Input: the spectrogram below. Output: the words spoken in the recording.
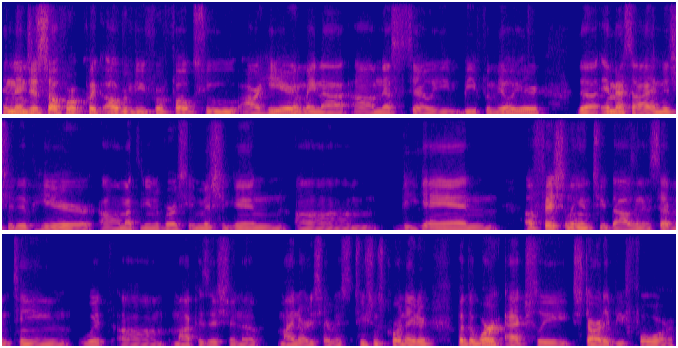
And then just so for a quick overview for folks who are here and may not um, necessarily be familiar, the MSI initiative here um, at the University of Michigan um, began officially in 2017 with um, my position of minority serving institutions coordinator, but the work actually started before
